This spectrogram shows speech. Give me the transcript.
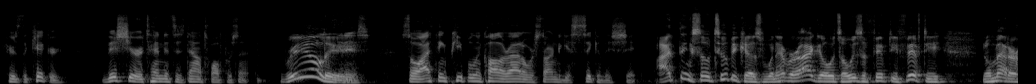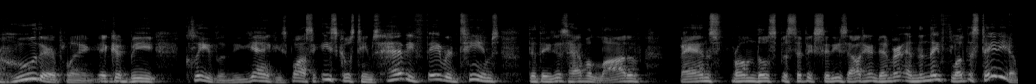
here's the kicker. This year attendance is down 12%. Really? It is. So I think people in Colorado are starting to get sick of this shit. I think so too, because whenever I go, it's always a 50 50, no matter who they're playing. It could be Cleveland, the Yankees, Boston, East Coast teams, heavy favored teams that they just have a lot of fans from those specific cities out here in Denver, and then they flood the stadium.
